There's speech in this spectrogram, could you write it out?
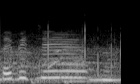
Tay Bichi.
